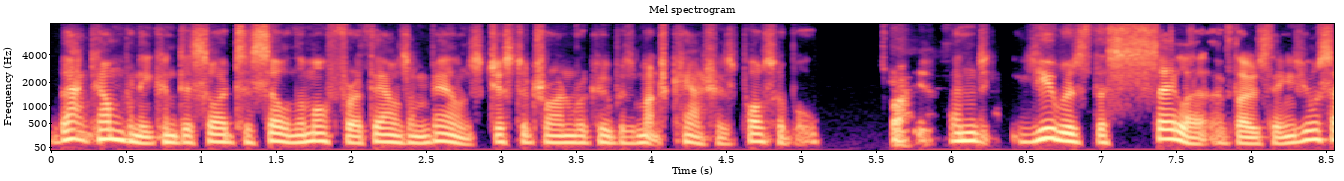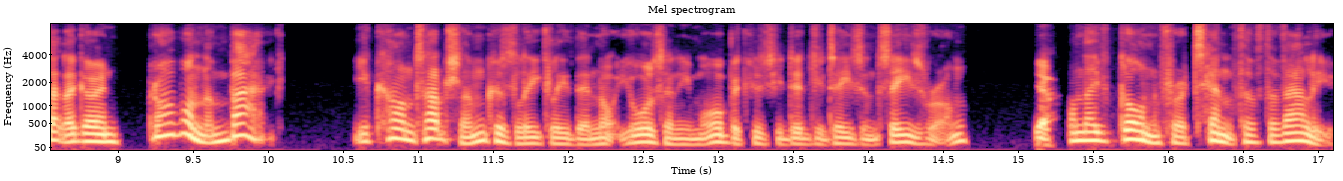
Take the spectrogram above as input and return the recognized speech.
That company can decide to sell them off for a thousand pounds just to try and recoup as much cash as possible. Right. Yeah. And you, as the seller of those things, you're sat there going, "But I want them back." You can't touch them because legally they're not yours anymore because you did your T's and C's wrong. Yeah. And they've gone for a tenth of the value.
